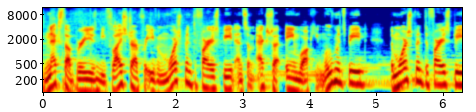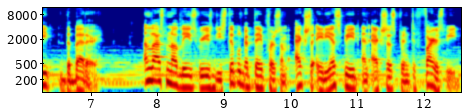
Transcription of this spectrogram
Next up we're using the fly strap for even more sprint to fire speed and some extra aim walking movement speed. The more sprint to fire speed, the better. And last but not least we're using the stipple grip tape for some extra ADS speed and extra sprint to fire speed.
